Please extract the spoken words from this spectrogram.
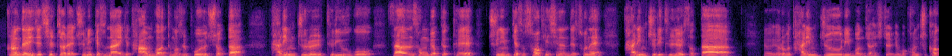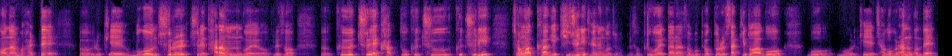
그런데 이제 7절에 주님께서 나에게 다음과 같은 것을 보여주셨다. 다림줄을 들이우고 쌓은 성벽 곁에 주님께서 서 계시는데 손에 다림줄이 들려 있었다. 어, 여러분 다림줄이 뭔지 아시죠? 이렇게 뭐 건축하거나 뭐 할 때 어, 이렇게 무거운 줄을 줄에 달아 놓는 거예요. 그래서 어, 그 추의 각도, 그 주, 그 줄이 정확하게 기준이 되는 거죠. 그래서 그거에 따라서 뭐 벽돌을 쌓기도 하고 뭐, 뭐 이렇게 작업을 하는 건데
